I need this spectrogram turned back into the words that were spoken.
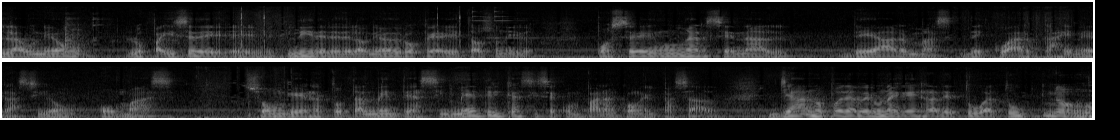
la Unión, los países eh, líderes de la Unión Europea y Estados Unidos poseen un arsenal de armas de cuarta generación o más. Son guerras totalmente asimétricas si se comparan con el pasado. Ya no puede haber una guerra de tú a tú. No.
